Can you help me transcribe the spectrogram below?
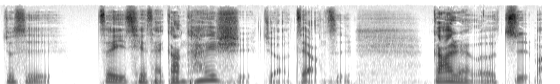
就是这一切才刚开始就要这样子戛然而止嘛！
